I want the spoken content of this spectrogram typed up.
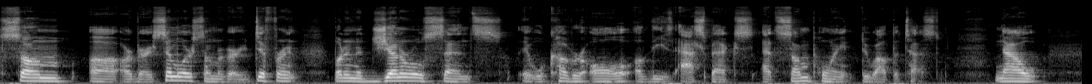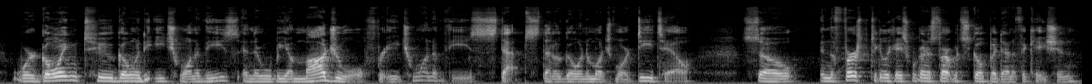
Some uh, are very similar, some are very different, but in a general sense, it will cover all of these aspects at some point throughout the test. Now, we're going to go into each one of these, and there will be a module for each one of these steps that'll go into much more detail. So in the first particular case, we're going to start with scope identification,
